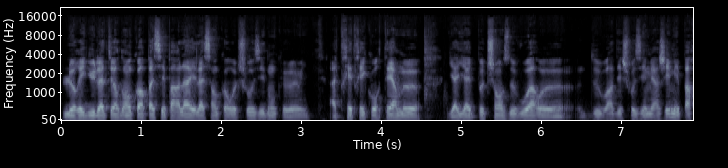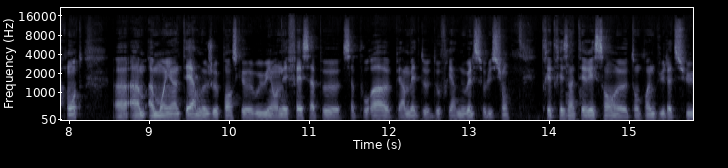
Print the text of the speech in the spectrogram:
le régulateur doit encore passer par là. Et là, c'est encore autre chose. Et donc, à très très court terme, il y a, y, a, peu de chances de voir de voir des choses émerger. Mais par contre, à, à, moyen terme, je pense que oui, oui, en effet, ça peut, ça pourra permettre d'offrir de nouvelles solutions. Très, très intéressant euh, ton point de vue là-dessus.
